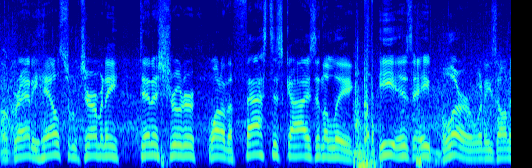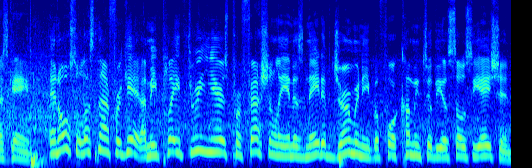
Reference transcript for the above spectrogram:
Well, Grant, he hails from Germany. Dennis Schroeder, one of the fastest guys in the league. He is a blur when he's on his game. And also, let's not forget, I mean, he played three years professionally in his native Germany before coming to the association,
